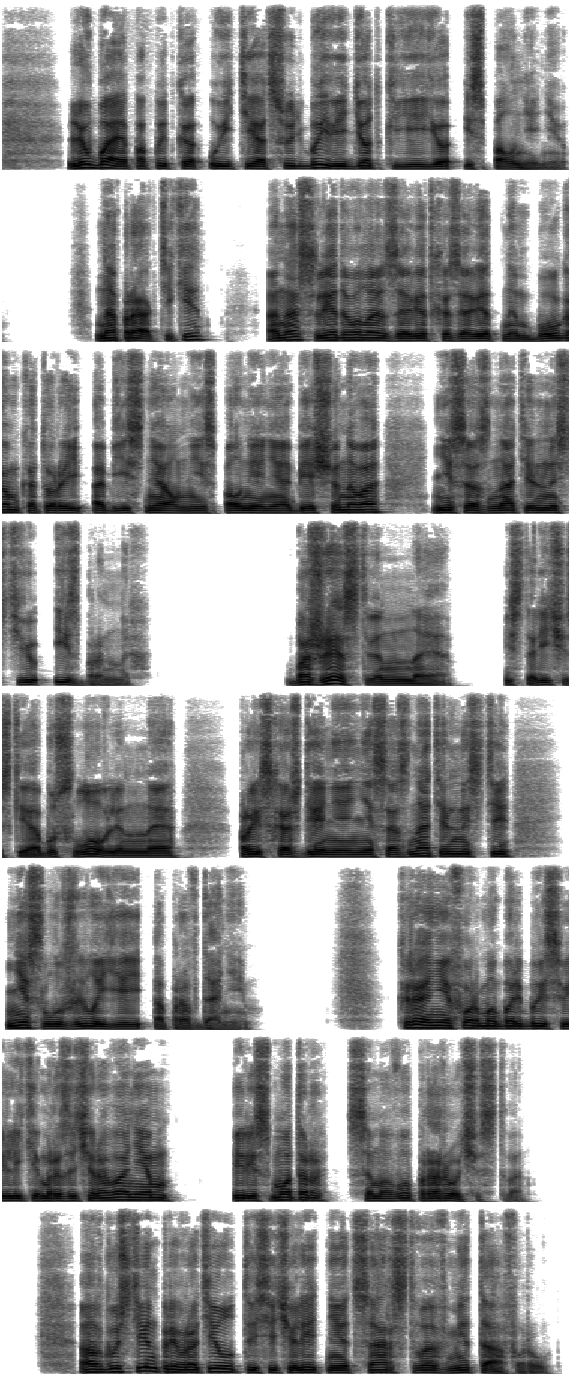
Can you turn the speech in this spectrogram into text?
любая попытка уйти от судьбы ведет к ее исполнению. На практике она следовала за ветхозаветным Богом, который объяснял неисполнение обещанного несознательностью избранных. Божественное, исторически обусловленное происхождение несознательности не служило ей оправданием. Крайняя форма борьбы с великим разочарованием – пересмотр самого пророчества. Августин превратил тысячелетнее царство в метафору.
